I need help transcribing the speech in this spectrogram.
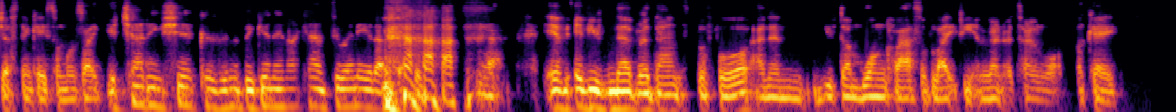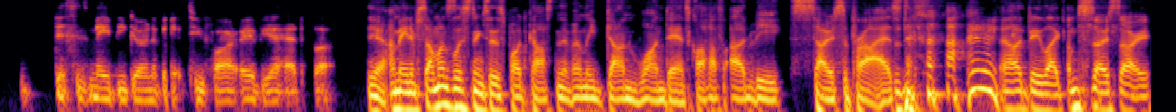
just in case someone's like, "You're chatting shit," because in the beginning I can't do any of that. yeah, if if you've never danced before and then you've done one class of light feet and learned a tone wop, okay, this is maybe going a bit too far over your head, but Yeah, I mean, if someone's listening to this podcast and they've only done one dance class, I'd be so surprised. I'd be like, I'm so sorry.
